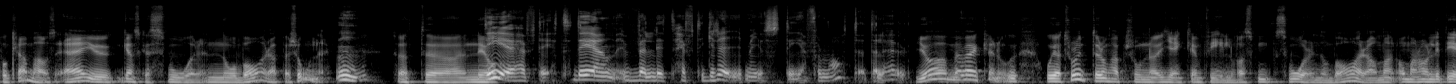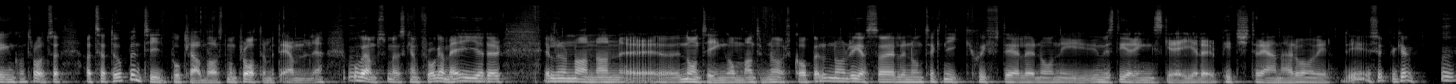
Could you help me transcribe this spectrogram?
på Clubhouse är ju ganska svårnåbara personer. Mm. Att, uh, Det är häftigt. Det är en väldigt häftig grej med just det formatet, eller hur? Ja, men mm. verkligen. Och, och, jag tror inte de här personerna egentligen vill vara svårnåbara om man, om man har lite egen kontroll. Så att sätta upp en tid på Clubhouse, man pratar om ett ämne och mm. vem som helst kan fråga mig eller, eller någon annan eh, någonting om entreprenörskap eller någon resa eller någon teknikskifte eller någon investeringsgrej eller pitchträna eller vad man vill. Det är superkul. Mm.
